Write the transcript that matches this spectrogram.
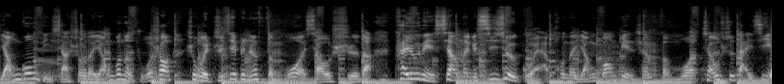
阳光底下受到阳光的灼烧，是会直接变成粉末消失的。它有点像那个吸血鬼啊，碰到阳光变成粉末消失殆尽。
